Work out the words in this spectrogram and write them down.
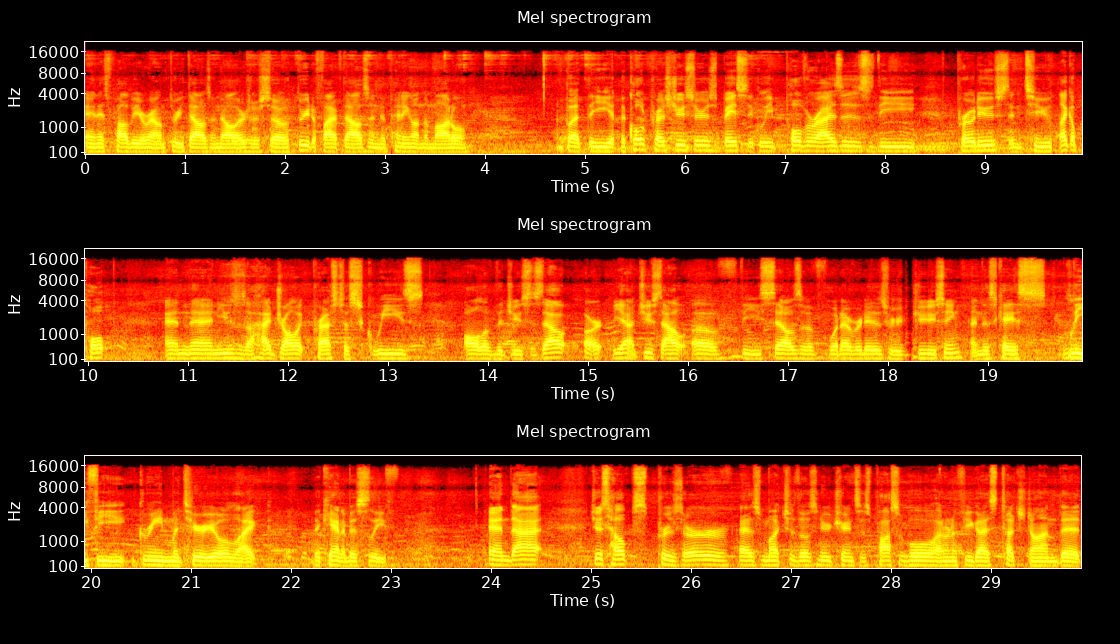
and it's probably around three thousand dollars or so, three to five thousand depending on the model. But the the cold press juicers basically pulverizes the produce into like a pulp, and then uses a hydraulic press to squeeze all of the juices out, or yeah, juice out of the cells of whatever it is we're juicing. In this case, leafy green material like the cannabis leaf, and that just helps preserve as much of those nutrients as possible. I don't know if you guys touched on that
